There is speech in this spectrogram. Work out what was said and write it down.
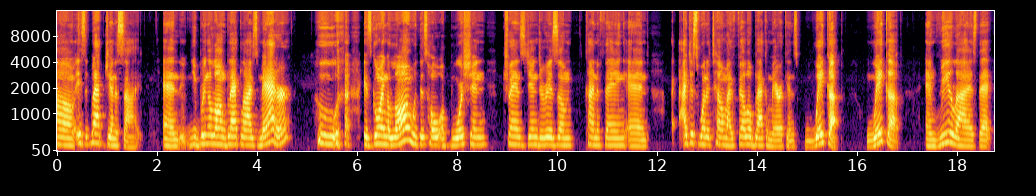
Um, it's black genocide, and you bring along Black Lives Matter, who is going along with this whole abortion transgenderism kind of thing. And I just want to tell my fellow Black Americans wake up, wake up, and realize that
